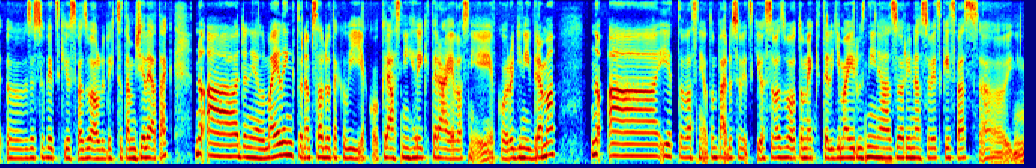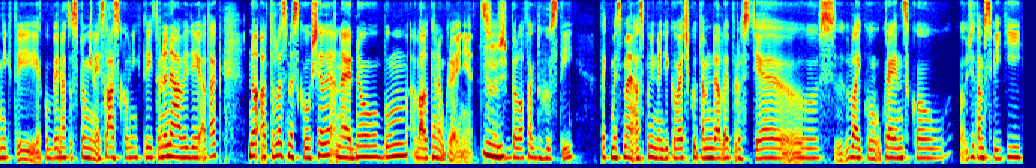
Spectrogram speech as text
uh, ze Sovětského svazu a o lidech, co tam žili a tak. No a Daniel Meiling to napsal do takový jako krásný hry, která je vlastně i jako rodinný drama. No a je to vlastně o tom pádu Sovětského svazu, o tom, jak ty lidi mají různý názory na Sovětský svaz. Uh, někteří jakoby na to vzpomínají s láskou, někteří to nenávidějí a tak. No a tohle jsme zkoušeli a najednou bum, válka na Ukrajině, což bylo fakt hustý. Tak my jsme aspoň na děkovačku tam dali prostě s- vlajku ukrajinskou, že tam svítí,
